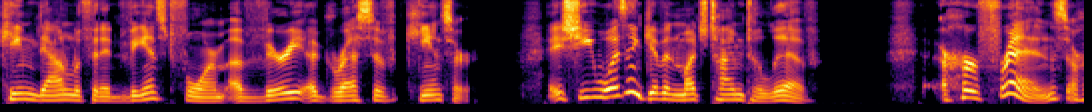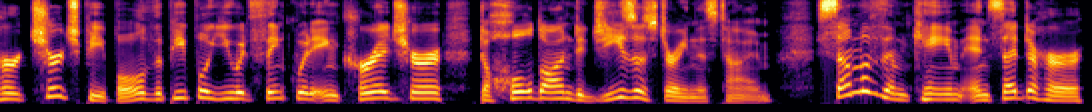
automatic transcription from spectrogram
came down with an advanced form of very aggressive cancer. She wasn't given much time to live her friends, her church people, the people you would think would encourage her to hold on to Jesus during this time, some of them came and said to her,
